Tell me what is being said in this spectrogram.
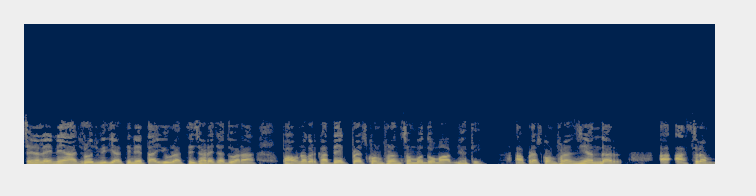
જેને લઈને આજરોજ વિદ્યાર્થી નેતા યુવરાજસિંહ જાડેજા દ્વારા ભાવનગર ખાતે એક પ્રેસ કોન્ફરન્સ સંબોધવામાં આવી હતી. આ પ્રેસ કોન્ફરન્સની અંદર આ આશ્રમ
